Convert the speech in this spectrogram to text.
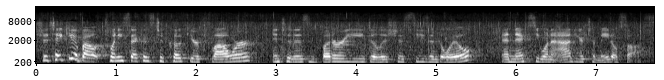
Should take you about 20 seconds to cook your flour into this buttery, delicious seasoned oil. And next you wanna add your tomato sauce.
